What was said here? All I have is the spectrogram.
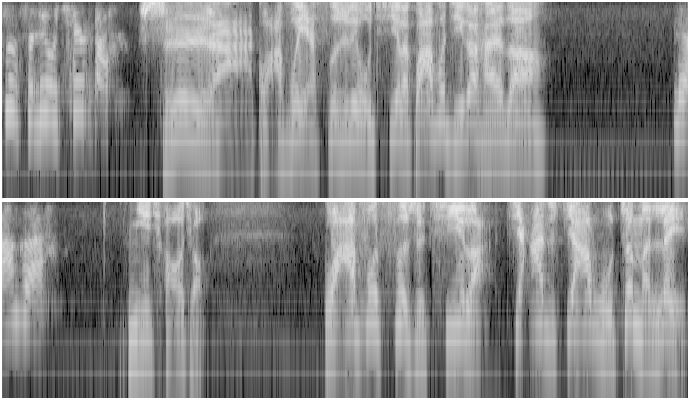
四十六七了，是啊，寡妇也四十六七了。寡妇几个孩子？两个，你瞧瞧，寡妇四十七了，家家务这么累，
